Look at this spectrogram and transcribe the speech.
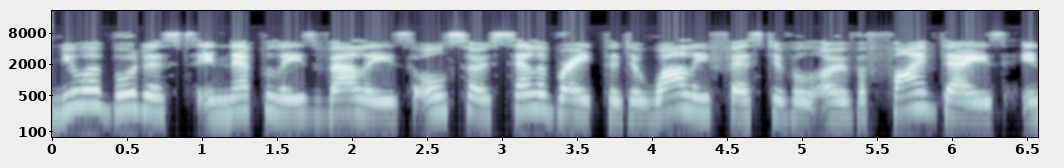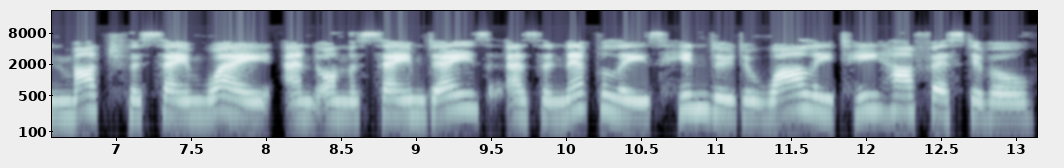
Newar Buddhists in Nepalese valleys also celebrate the Diwali festival over five days, in much the same way, and on the same days, as the Nepalese Hindu Diwali Tihar festival.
